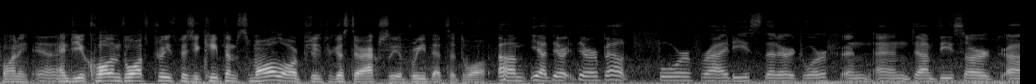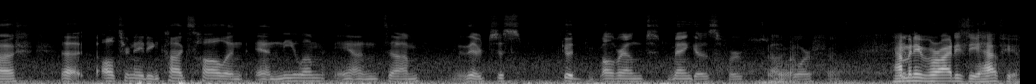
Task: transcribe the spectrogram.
20. Yeah. And do you call them dwarf trees because you keep them small or because they're actually a breed that's a dwarf? Um, yeah, there there are about four varieties that are dwarf, and and um, these are uh, uh, alternating Cogshall and and Neelam, and um, they're just good all-around mangoes for uh, dwarf. How many varieties do you have here?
